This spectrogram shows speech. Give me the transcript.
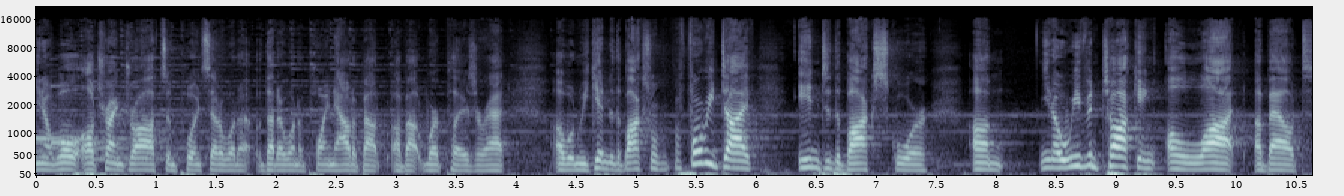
you know, well, I'll try and draw out some points that I want to that I want to point out about about where players are at uh, when we get into the box score. But before we dive into the box score, um, you know, we've been talking a lot about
